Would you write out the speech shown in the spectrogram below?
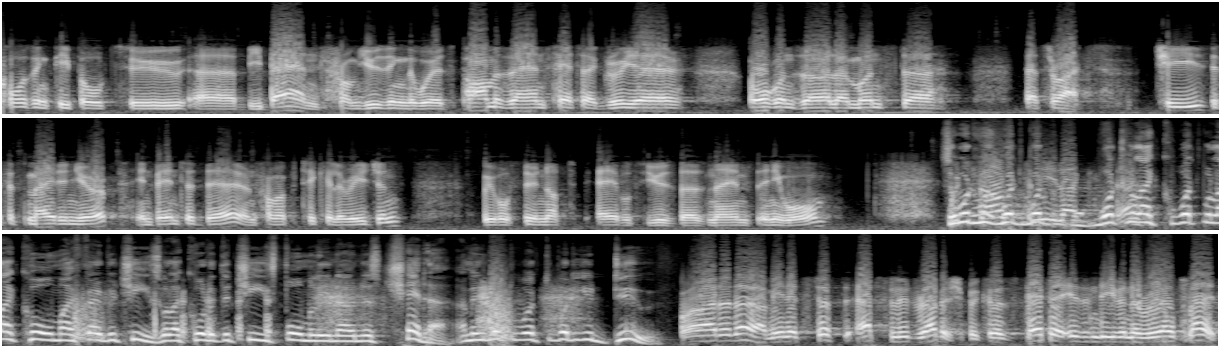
causing people to uh, be banned from using the words Parmesan, Feta, Gruyere, Gorgonzola, Munster. That's right. Cheese, if it's made in Europe, invented there and from a particular region, we will soon not be able to use those names anymore. So what, what, what, what, like, what will I what will I call my favorite cheese? Will I call it the cheese formerly known as cheddar? I mean, what what what do you do? Well, I don't know. I mean, it's just absolute rubbish because feta isn't even a real place.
